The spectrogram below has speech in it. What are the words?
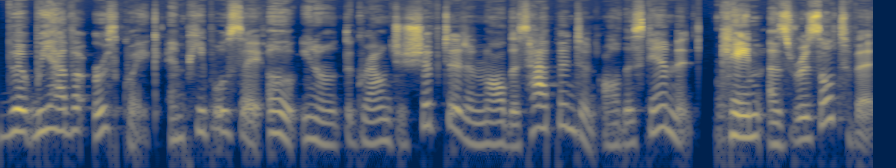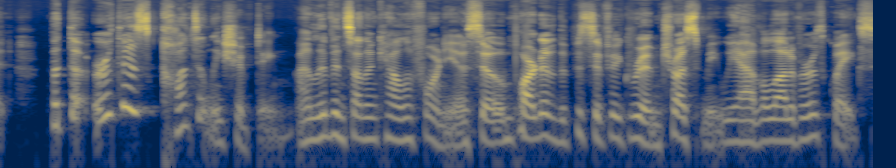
that we have an earthquake and people say, oh, you know, the ground just shifted and all this happened and all this damage came as a result of it. But the earth is constantly shifting. I live in Southern California, so I'm part of the Pacific Rim. Trust me, we have a lot of earthquakes.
